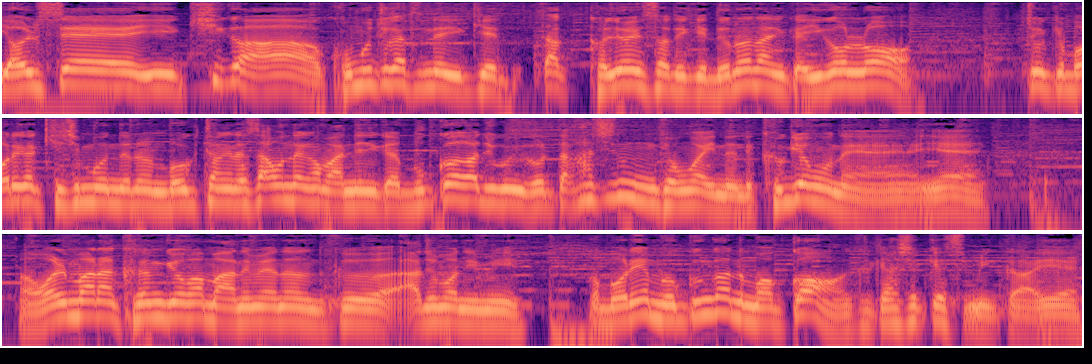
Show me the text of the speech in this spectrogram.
열쇠 이 키가 고무줄 같은데 이렇게 딱 걸려 있어도 이렇게 늘어나니까 이걸로 좀 이렇게 머리가 기신 분들은 목욕탕이나 사우나가 많으니까 묶어가지고 이걸 딱 하시는 경우가 있는데 그 경우네 예 어, 얼마나 그런 경우가 많으면은 그 아주머님이 그 머리에 묶은 거는 먹고 그렇게 하셨겠습니까 예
